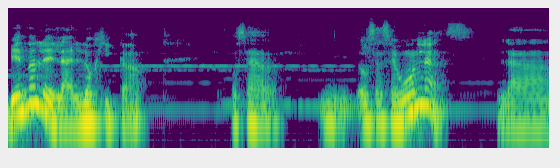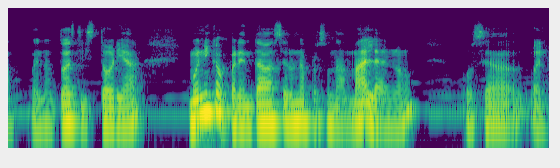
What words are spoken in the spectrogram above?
viéndole la lógica, o sea, o sea, según las, la, bueno, toda esta historia, Mónica aparentaba ser una persona mala, ¿no? O sea, bueno,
